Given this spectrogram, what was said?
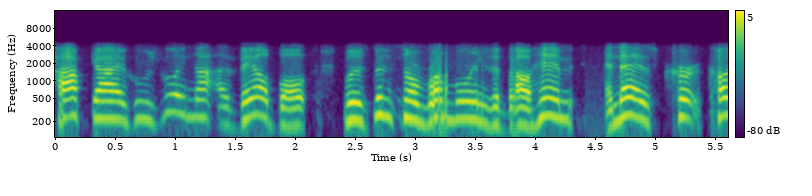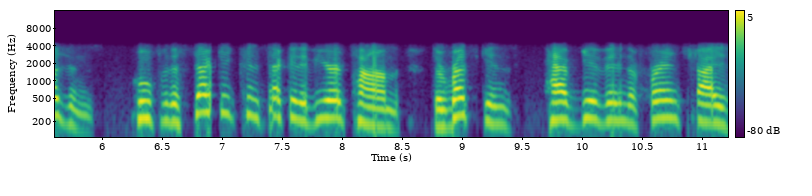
top guy who's really not available, but there's been some rumblings about him, and that is Kirk Cousins, who for the second consecutive year, Tom, the Redskins have given the franchise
